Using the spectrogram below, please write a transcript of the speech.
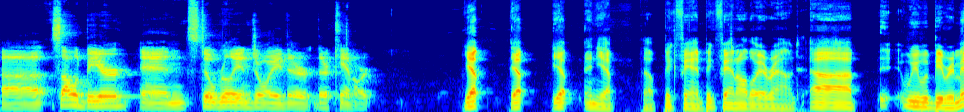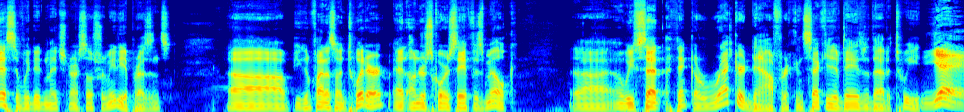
uh, solid beer, and still really enjoy their their can art. Yep, yep, yep, and yep. No, big fan, big fan all the way around. Uh, we would be remiss if we didn't mention our social media presence. Uh, you can find us on Twitter at underscore safe as milk. Uh, and we've set, I think, a record now for consecutive days without a tweet Yeah,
